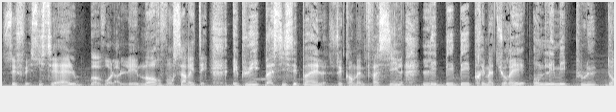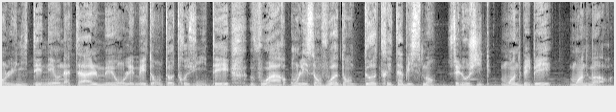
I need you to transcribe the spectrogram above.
C'est fait. Si c'est elle, bah voilà, les morts vont s'arrêter. Et puis, bah si c'est pas elle, c'est quand même facile. Les bébés prématurés, on ne les met plus dans l'unité néonatale, mais on les met dans d'autres unités, voire on les envoie dans d'autres établissements. C'est logique. Moins de bébés, moins de morts.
